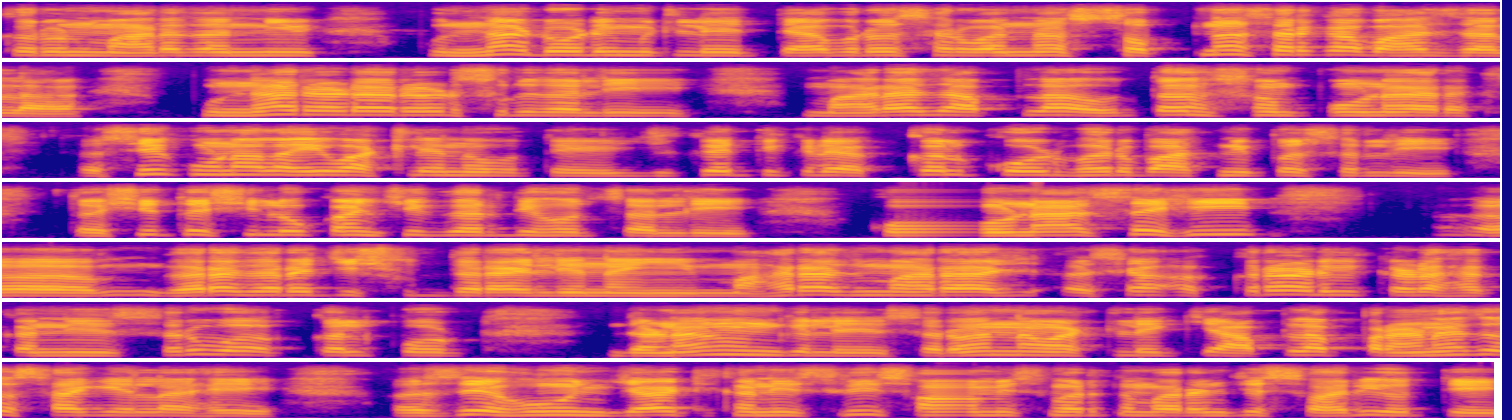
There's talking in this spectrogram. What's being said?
करून महाराजांनी पुन्हा डोळे मिटले. त्याबरोबर सर्वांना स्वप्नासारखा भास झाला. पुन्हा रडारड सुरू झाली. महाराज आपला अवतार संपवणार असे कोणालाही वाटले नव्हते. जिकडे-तिकडे अक्कलकोटभर बातमी पसरली. तशी-तशी लोकांची गर्दी होत चालली. कोणाचंही अ, घरादाराची शुद्ध राहिली नाही. महाराज, महाराज अशा अक्राळ-विक्राळ हाकांनी सर्व अक्कलकोट दणाणून गेले. सर्वांना वाटले, की आपला प्राणच असा गेला आहे. असे होऊन ज्या ठिकाणी श्री स्वामी समर्थ महाराजांची स्वारी होते,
